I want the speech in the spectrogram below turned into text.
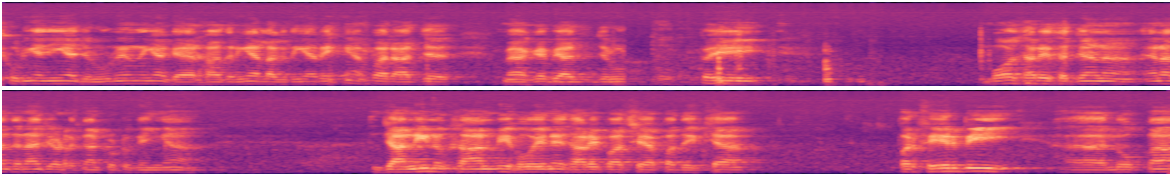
ਥੋੜੀਆਂ ਜੀਆਂ ਜ਼ਰੂਰ ਇਹਨਾਂ ਦੀਆਂ ਗੈਰ ਹਾਜ਼ਰੀਆਂ ਲੱਗਦੀਆਂ ਰਹੀਆਂ, ਪਰ ਅੱਜ ਮੈਂ ਕਿਹਾ ਵੀ ਅੱਜ ਜ਼ਰੂਰ ਭਈ ਬਹੁਤ ਸਾਰੇ ਸੱਜਣ ਇਹਨਾਂ ਦਿਨਾਂ 'ਚ ਟੁੱਟ ਗਈਆਂ। ਜਾਨੀ ਨੁਕਸਾਨ ਵੀ ਹੋਏ ਨੇ ਸਾਰੇ ਪਾਸੇ ਆਪਾਂ ਦੇਖਿਆ, ਪਰ ਫਿਰ ਵੀ ਲੋਕਾਂ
